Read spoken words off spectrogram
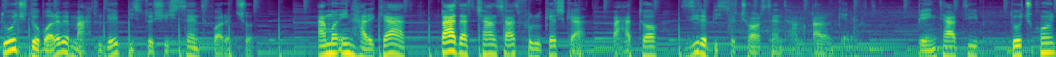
دوج دوباره به محدوده 26 سنت وارد شد. اما این حرکت بعد از چند ساعت فروکش کرد و حتی زیر 24 سنت هم قرار گرفت. به این ترتیب دوج کوین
